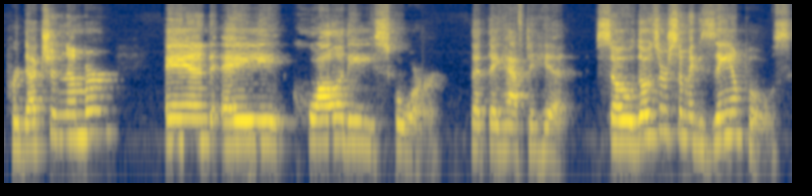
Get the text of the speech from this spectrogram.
production number and a quality score that they have to hit. So, those are some examples.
